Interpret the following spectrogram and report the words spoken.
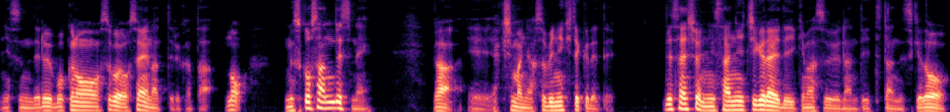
に住んでる僕のすごいお世話になってる方の息子さんですね。が、えー屋久島に遊びに来てくれて。で、最初2、3日ぐらいで行きますなんて言ってたんですけど、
